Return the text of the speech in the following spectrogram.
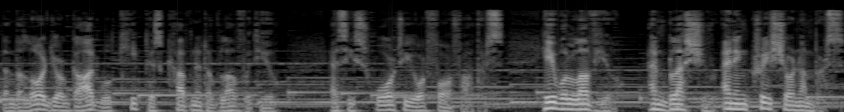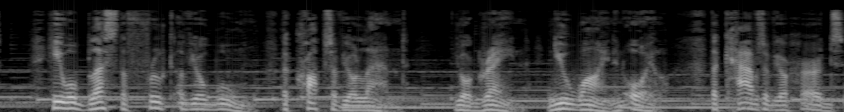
then the Lord your God will keep his covenant of love with you, as he swore to your forefathers. He will love you and bless you and increase your numbers. He will bless the fruit of your womb, the crops of your land, your grain, new wine and oil, the calves of your herds,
